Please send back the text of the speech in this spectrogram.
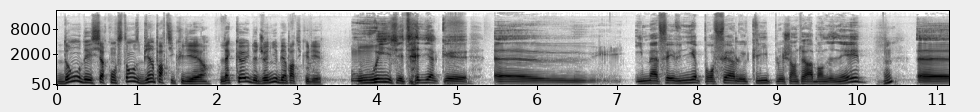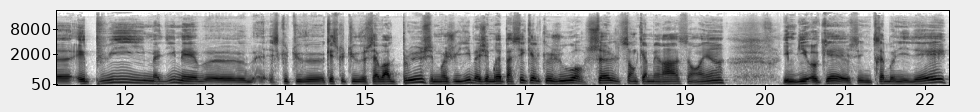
dans des circonstances bien particulières. L'accueil de Johnny est bien particulier. Oui, c'est-à-dire que euh, il m'a fait venir pour faire le clip Le chanteur abandonné. Euh, et puis il m'a dit mais euh, est-ce que tu veux qu'est-ce que tu veux savoir de plus? Et moi je lui dis bah, j'aimerais passer quelques jours seul sans caméra sans rien. Il me dit ok c'est une très bonne idée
